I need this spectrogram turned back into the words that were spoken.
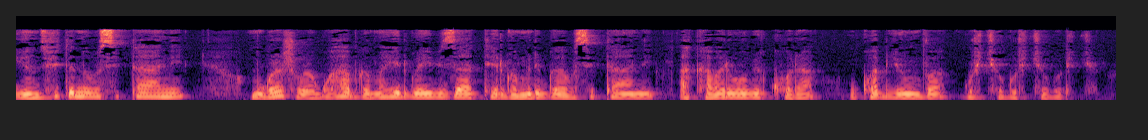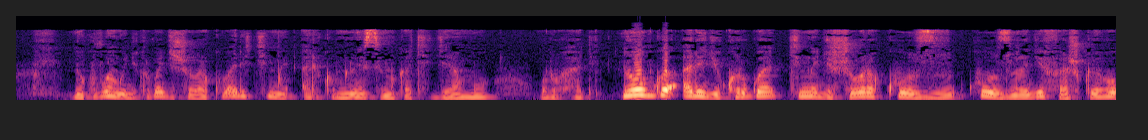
iyo nzu ifite n'ubusitani umugore ashobora guhabwa amahirwe y'ibizaterwa muri bwa busitani akaba ari we ubikora uko abyumva gutyo gutyo gutyo. Ni ukuvuga ngo igikorwa gishobora kuba ari kimwe ariko buri wese mukakigiramo uruhare. Nubwo ari igikorwa kimwe gishobora kuzu- kuzura gifashweho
